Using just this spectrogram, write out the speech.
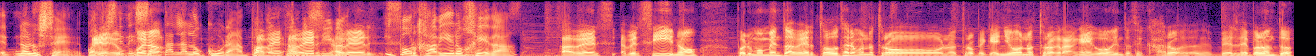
eh, no lo sé, cuando eh, se desata bueno, la locura por a ver, a ver, a ver. y por Javier Ojeda. A ver, a ver, sí, no. Por un momento, a ver, todos tenemos nuestro, nuestro pequeño, nuestro gran ego, y entonces, claro, ver de pronto,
